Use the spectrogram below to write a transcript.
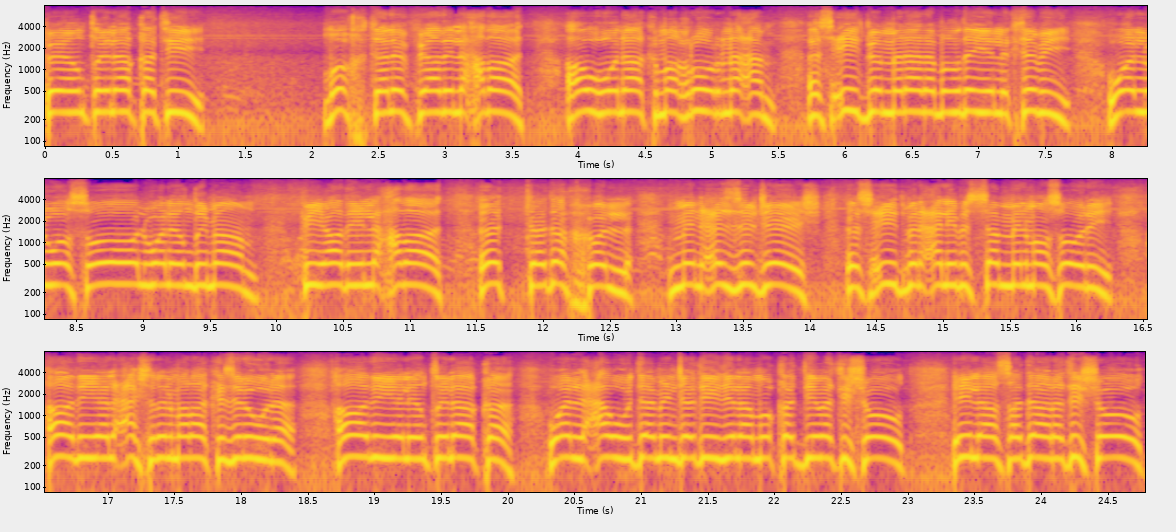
بانطلاقة مختلف في هذه اللحظات. أو هناك مغرور نعم. سعيد بن منانه بن غدي الكتبي والوصول والانضمام في هذه اللحظات. التدخل من عز الجيش. سعيد بن علي بالسم المنصوري. هذه العشر المراكز الأولى. هذه الانطلاقة والعودة من جديد إلى مقدمة الشوط إلى صدارة الشوط.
